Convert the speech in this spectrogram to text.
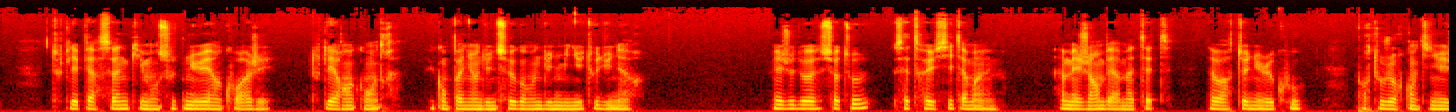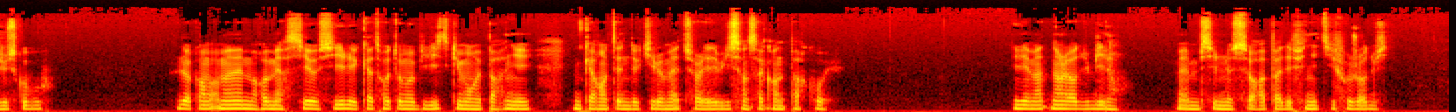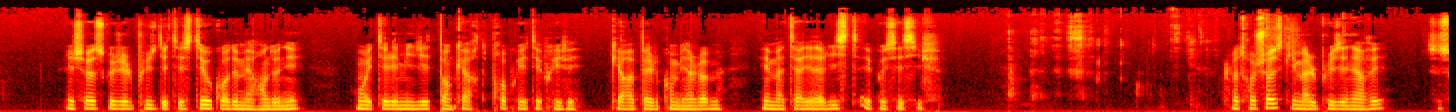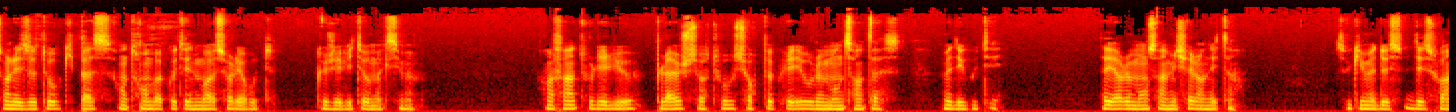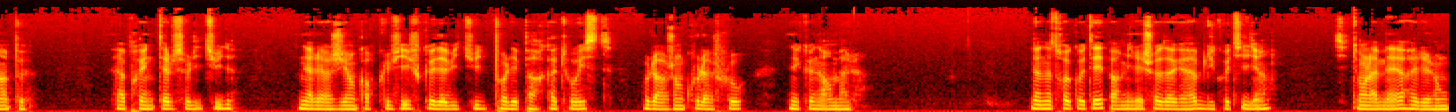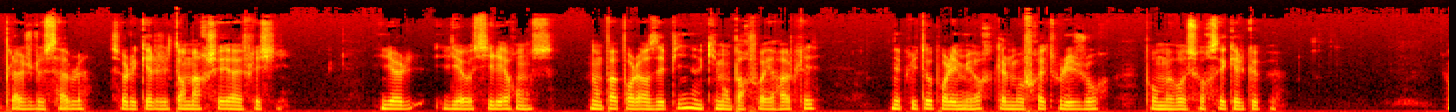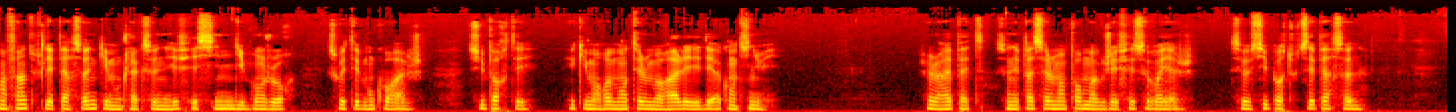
toutes les personnes qui m'ont soutenu et encouragé, toutes les rencontres, les compagnons d'une seconde, d'une minute ou d'une heure. Mais je dois surtout cette réussite à moi-même, à mes jambes et à ma tête, d'avoir tenu le coup pour toujours continuer jusqu'au bout. Je dois quand même remercier aussi les quatre automobilistes qui m'ont épargné une quarantaine de kilomètres sur les 850 parcourus. Il est maintenant l'heure du bilan, même s'il ne sera pas définitif aujourd'hui. Les choses que j'ai le plus détestées au cours de mes randonnées ont été les milliers de pancartes propriété privée, qui rappellent combien l'homme est matérialiste et possessif. L'autre chose qui m'a le plus énervé, ce sont les autos qui passent en trombe à côté de moi sur les routes, que j'évitais au maximum. Enfin, tous les lieux, plages surtout, surpeuplées où le monde s'entasse, me dégoûtaient. D'ailleurs, le Mont Saint-Michel en est un. Ce qui me déçoit un peu. après une telle solitude, une allergie encore plus vive que d'habitude pour les parcs à touristes où l'argent coule à flot n'est que normal. D'un autre côté, parmi les choses agréables du quotidien, Citons la mer et les longues plages de sable sur lesquelles j'ai tant marché et réfléchi. Il y a, il y a aussi les ronces, non pas pour leurs épines qui m'ont parfois éraflé, mais plutôt pour les murs qu'elles m'offraient tous les jours pour me ressourcer quelque peu. Enfin, toutes les personnes qui m'ont klaxonné, fait signe, dit bonjour, souhaité bon courage, supporté, et qui m'ont remonté le moral et aidé à continuer. Je le répète, ce n'est pas seulement pour moi que j'ai fait ce voyage, c'est aussi pour toutes ces personnes,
